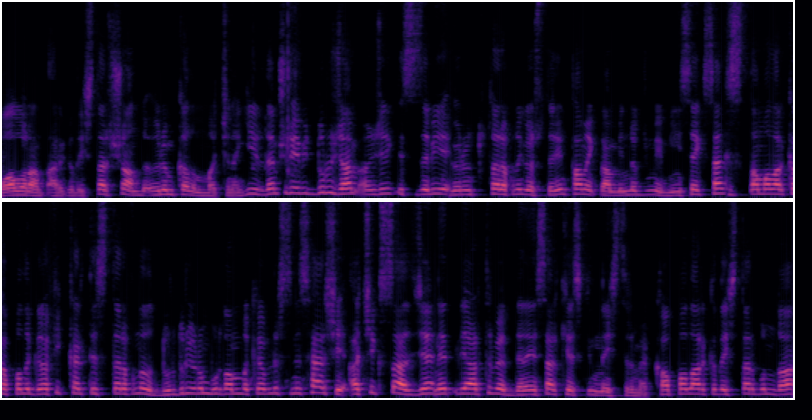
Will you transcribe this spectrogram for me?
Valorant arkadaşlar. Şu anda ölüm kalım maçına girdim. Şuraya bir duracağım. Öncelikle size bir görüntü tarafını göstereyim. Tam ekran 1920 1080. Kısıtlamalar kapalı. Grafik kalitesi tarafında da durduruyorum. Buradan bakabilirsiniz. Her şey açık. Sadece netli artır ve deneysel keskinleştirme kapalı arkadaşlar. Bunda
